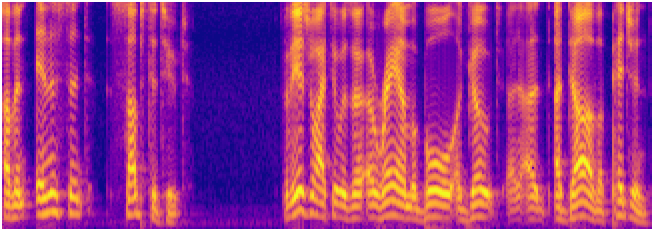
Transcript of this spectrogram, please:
of an innocent substitute. For the Israelites, it was a, ram, a bull, a goat, a, a dove, a pigeon.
